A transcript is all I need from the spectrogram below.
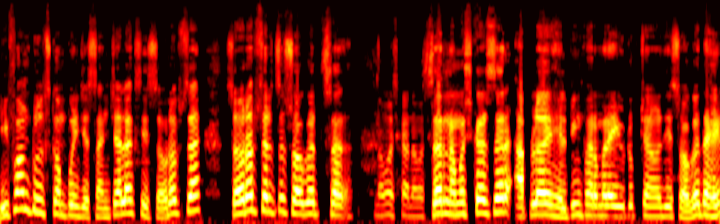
डिफॉर्म टूल्स कंपनीचे संचालक श्री सौरभ सर. सौरभ सरचं स्वागत सर. नमस्कार नमस्कार. सर नमस्कार सर. आपलं हेल्पिंग फार्मर या युट्यूब चॅनलवरती स्वागत आहे.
